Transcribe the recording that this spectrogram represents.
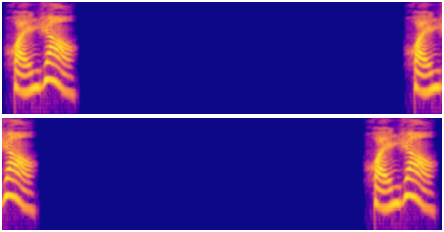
环绕。环绕，环绕，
